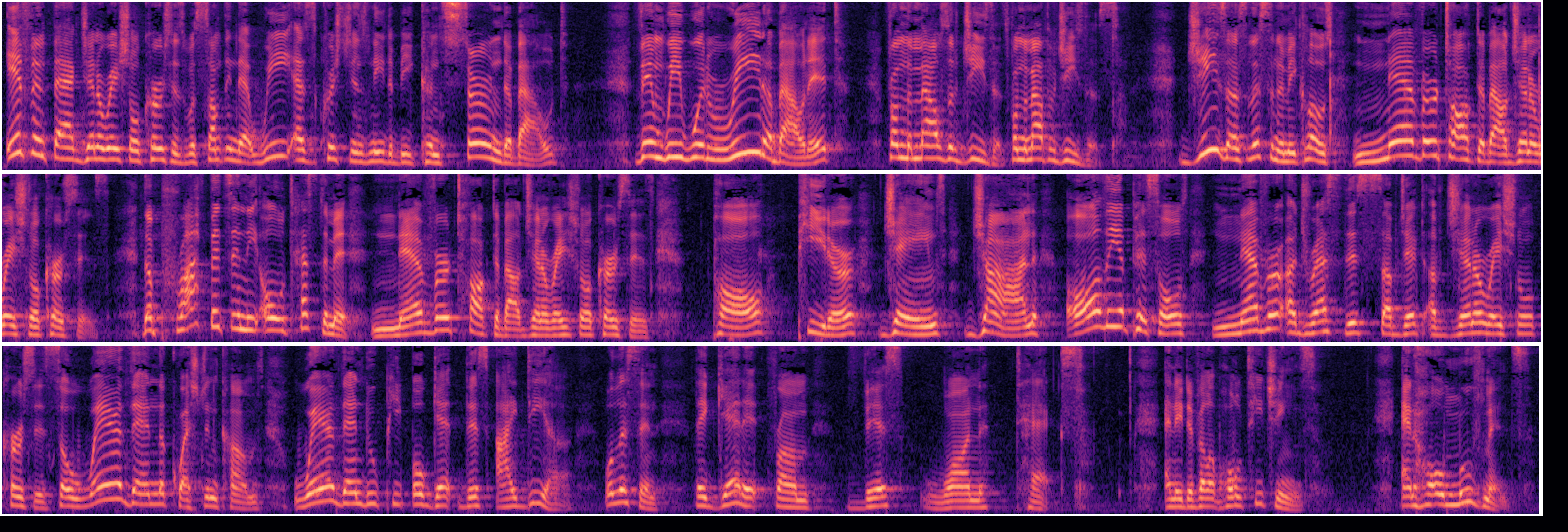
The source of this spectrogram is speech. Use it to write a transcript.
If in fact generational curses was something that we as Christians need to be concerned about, then we would read about it from the mouths of Jesus, from the mouth of Jesus. Jesus, listen to me close, never talked about generational curses. The prophets in the Old Testament never talked about generational curses. Paul, Peter, James, John, all the epistles never address this subject of generational curses. So, where then the question comes, where then do people get this idea? Well, listen, they get it from this one text and they develop whole teachings and whole movements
